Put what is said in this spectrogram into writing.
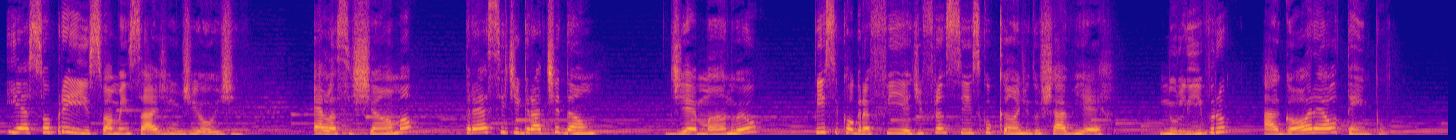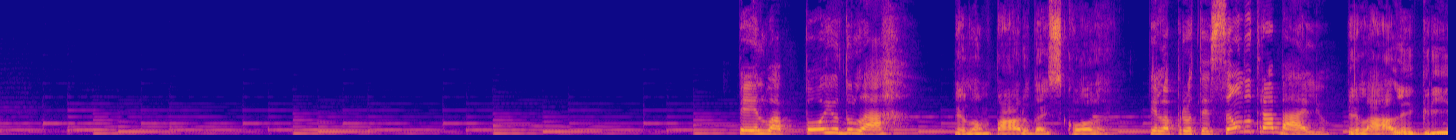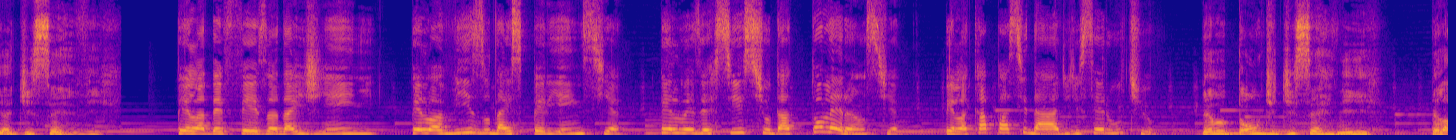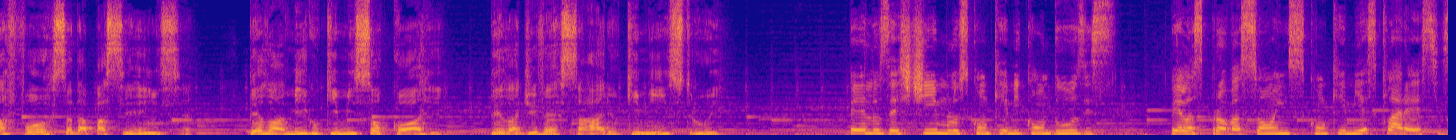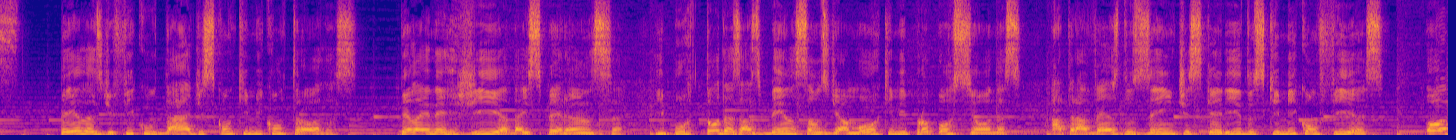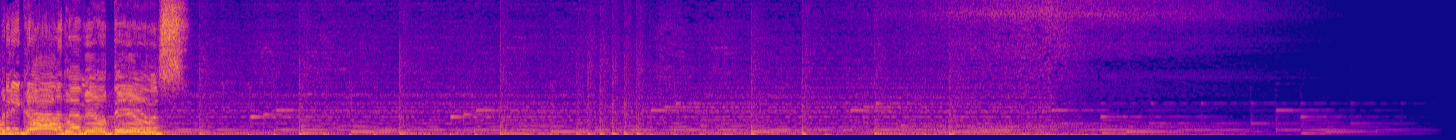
E é sobre isso a mensagem de hoje. Ela se chama Prece de Gratidão, de Emmanuel Psicografia de Francisco Cândido Xavier, no livro Agora é o Tempo. Pelo apoio do lar, pelo amparo da escola, pela proteção do trabalho, pela alegria de servir, pela defesa da higiene, pelo aviso da experiência, pelo exercício da tolerância, pela capacidade de ser útil, pelo dom de discernir, pela força da paciência, pelo amigo que me socorre, pelo adversário que me instrui, pelos estímulos com que me conduzes, pelas provações com que me esclareces, pelas dificuldades com que me controlas, pela energia da esperança e por todas as bênçãos de amor que me proporcionas através dos entes queridos que me confias. Obrigado, Obrigada, meu Deus. Deus.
